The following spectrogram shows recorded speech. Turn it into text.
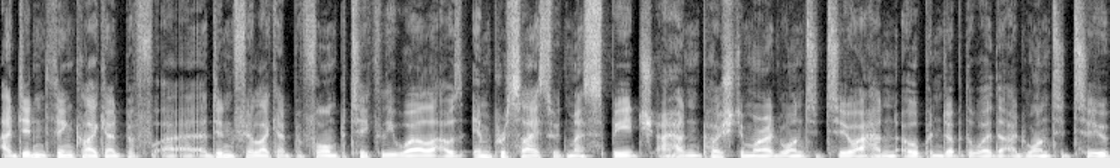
I didn't think like I'd. Perf- I didn't feel like I'd performed particularly well. I was imprecise with my speech. I hadn't pushed him where I'd wanted to. I hadn't opened up the way that I'd wanted to.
